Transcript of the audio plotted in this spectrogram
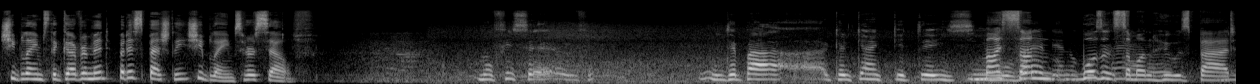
She blames the government, but especially she blames herself. My son wasn't someone who was bad.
